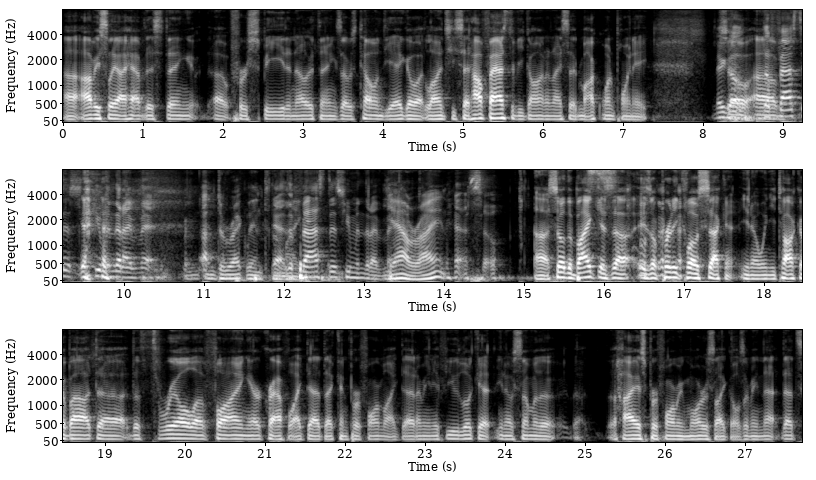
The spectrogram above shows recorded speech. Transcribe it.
Uh, obviously, I have this thing uh, for speed and other things. I was telling Diego at lunch. He said, "How fast have you gone?" And I said, "Mach 1.8." There you So, go. the um, fastest human that I've met. and directly into the Yeah, the fastest human that I've met. yeah, right. Yeah, so Uh, so the bike is a is a pretty close second. You know, when you talk about uh, the thrill of flying aircraft like that that can perform like that. I mean, if you look at you know some of the, the, the highest performing motorcycles, I mean that that's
